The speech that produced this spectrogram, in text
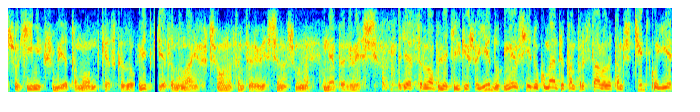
що хімік, щоб я там вам таке сказав. Відки я там знаю, чи воно там перевищено, чи воно не перевищено. Я з Тернополя тільки що їду, ми всі документи там представили, там чітко є,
